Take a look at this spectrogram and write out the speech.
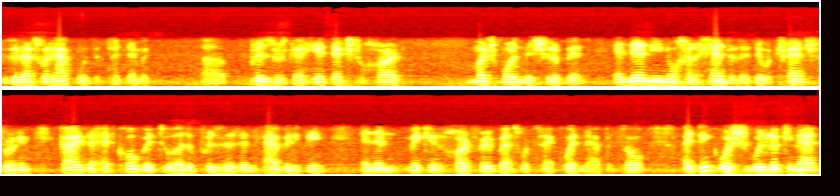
because that's what happened with the pandemic. Uh, prisoners got hit extra hard, much more than they should have been and they didn't even know how to handle it. They were transferring guys that had COVID to other prisons that didn't have anything, and then making it hard for everybody. That's what San Quentin happened. So I think we're we're looking at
